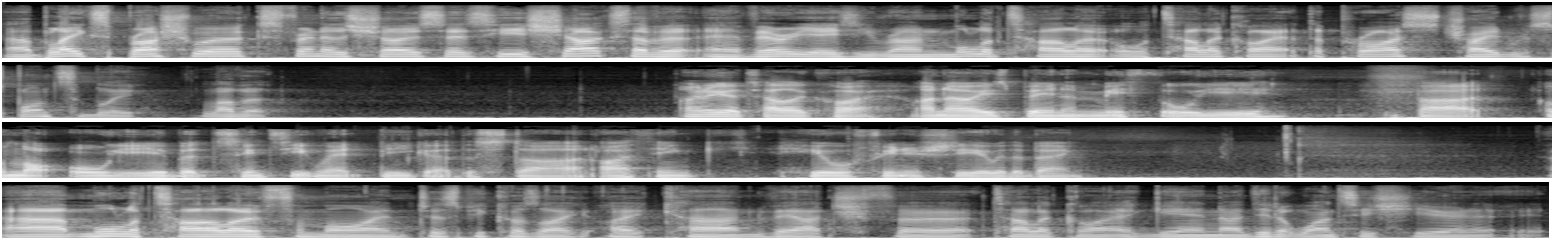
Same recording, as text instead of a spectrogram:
Uh, Blake's Brushworks, friend of the show, says here Sharks have a, a very easy run. Mulitalo or Talakai at the price. Trade responsibly. Love it. I'm going to go Talakai. I know he's been a myth all year, but well, not all year, but since he went big at the start, I think he'll finish the year with a bang. Uh, Mulitalo for mine, just because I, I can't vouch for Talakai again. I did it once this year and it,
